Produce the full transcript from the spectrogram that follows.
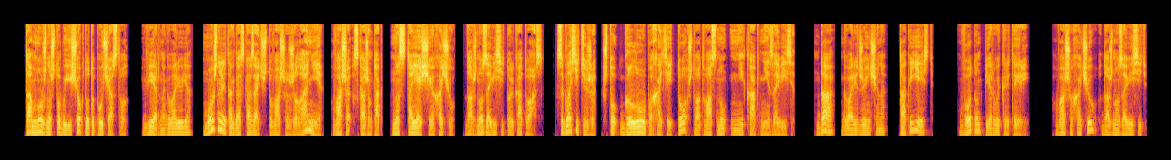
там нужно, чтобы еще кто-то поучаствовал. Верно, говорю я. Можно ли тогда сказать, что ваше желание, ваше, скажем так, настоящее «хочу» должно зависеть только от вас? Согласитесь же, что глупо хотеть то, что от вас ну никак не зависит. Да, говорит женщина, так и есть. Вот он первый критерий. Ваше «хочу» должно зависеть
